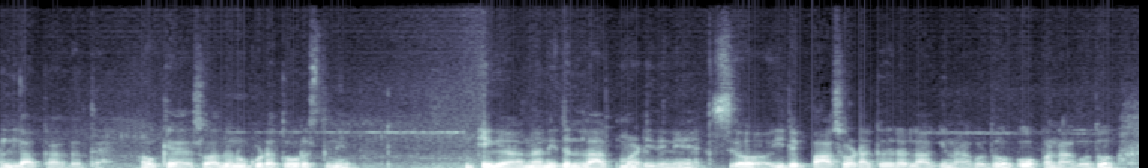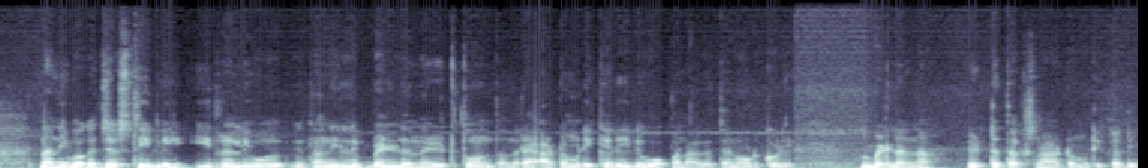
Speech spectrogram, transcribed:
ಅನ್ಲಾಕ್ ಆಗುತ್ತೆ. ಓಕೆ ಸೊ ಅದನ್ನು ಕೂಡ ತೋರಿಸ್ತೀನಿ. ಈಗ ನಾನು ಇದನ್ನು ಲಾಕ್ ಮಾಡಿದ್ದೀನಿ. ಸೊ ಇಲ್ಲಿ ಪಾಸ್ವರ್ಡ್ ಹಾಕಿದ್ರೆ ಲಾಗಿನ್ ಆಗೋದು ಓಪನ್ ಆಗೋದು. ನಾನು ಇವಾಗ ಜಸ್ಟ್ ಇಲ್ಲಿ ಇದರಲ್ಲಿ ನಾನು ಇಲ್ಲಿ ಬೆಳ್ಳನ್ನು ಇಡ್ತು ಅಂತಂದರೆ ಆಟೋಮೆಟಿಕಲಿ ಇಲ್ಲಿ ಓಪನ್ ಆಗುತ್ತೆ. ನೋಡ್ಕೊಳ್ಳಿ. ಬೆಳ್ಳನ್ನು ಇಟ್ಟ ತಕ್ಷಣ ಆಟೋಮೆಟಿಕಲಿ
